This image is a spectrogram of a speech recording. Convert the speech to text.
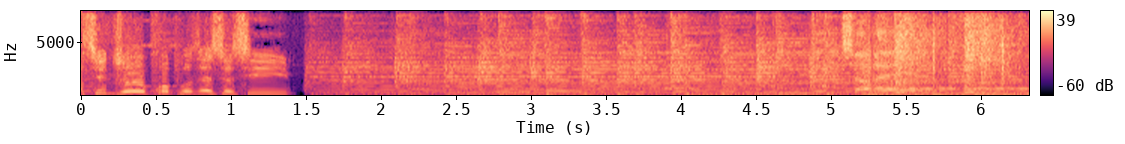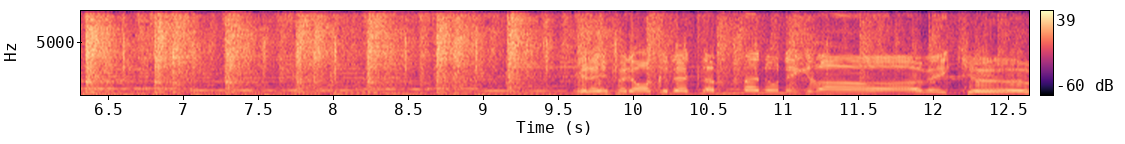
Ensuite, je vous proposais ceci. Et là, il fallait reconnaître la Mano Negra avec euh.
